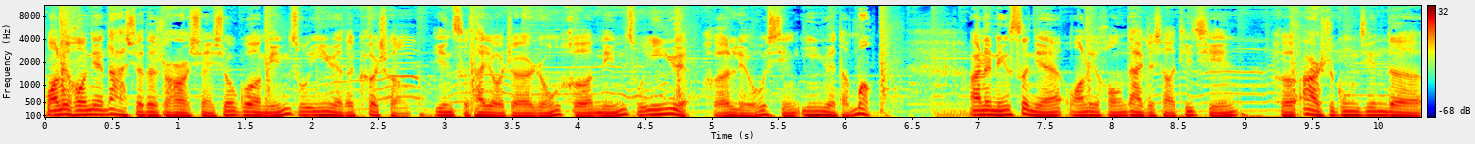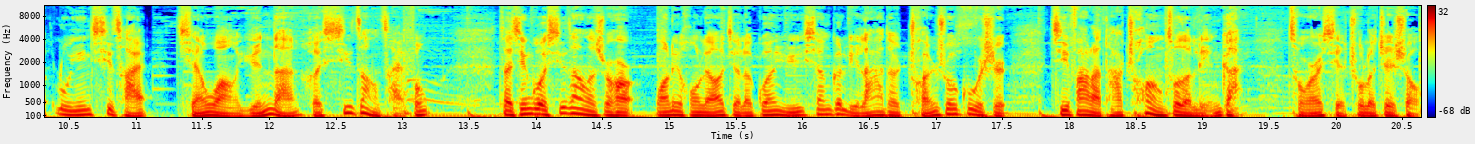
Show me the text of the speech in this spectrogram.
王力宏念大学的时候选修过民族音乐的课程，因此他有着融合民族音乐和流行音乐的梦。二零零四年，王力宏带着小提琴和二十公斤的录音器材前往云南和西藏采风。在经过西藏的时候，王力宏了解了关于香格里拉的传说故事，激发了他创作的灵感，从而写出了这首《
